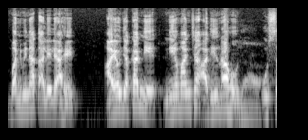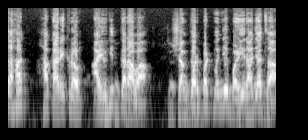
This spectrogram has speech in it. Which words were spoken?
बनविण्यात आलेले आहेत. आयोजकांनी नियमांच्या अधीन राहून उत्साहात हा कार्यक्रम आयोजित करावा. शंकरपट म्हणजे बळीराजाचा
